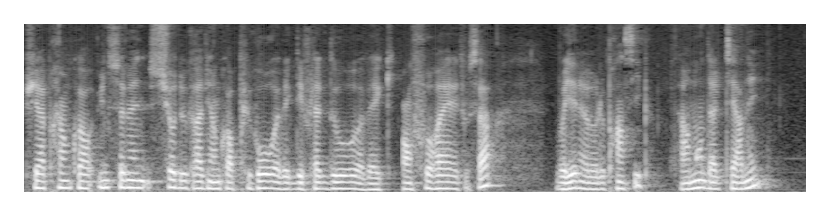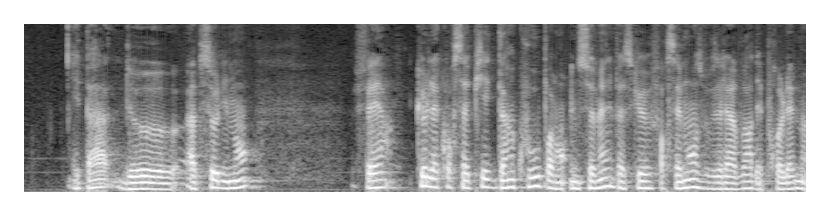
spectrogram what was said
puis après encore une semaine sur du gravier encore plus gros avec des flaques d'eau, avec en forêt et tout ça. Vous voyez le, le principe, vraiment d'alterner et pas de absolument faire que de la course à pied d'un coup pendant une semaine parce que forcément vous allez avoir des problèmes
